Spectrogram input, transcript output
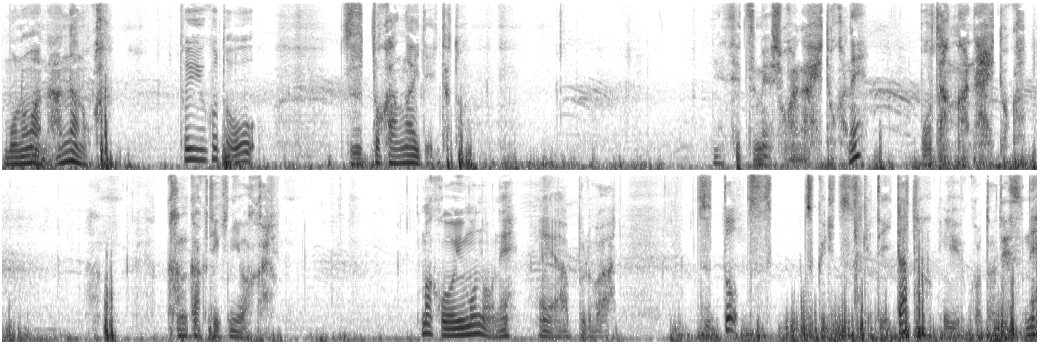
ものは何なのかということをずっと考えていたと、説明書がないとかねボタンがないとか感覚的にわかるまあこういうものをね、えー、アップルはずっと作り続けていたということですね。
